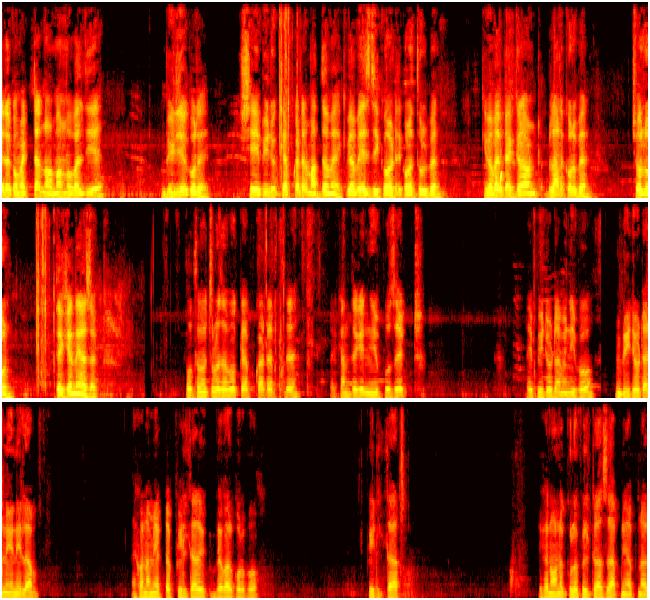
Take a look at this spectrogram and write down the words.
এরকম একটা নর্মাল মোবাইল দিয়ে ভিডিও করে, সেই ভিডিও ক্যাপকাটের মাধ্যমে কীভাবে এইচডি কোয়ালিটি করে তুলবেন, কীভাবে ব্যাকগ্রাউন্ড ব্লার করবেন, চলুন দেখে নেওয়া যাক। প্রথমে চলে যাব ক্যাপকাট অ্যাপসে এখান থেকে নিউ প্রজেক্ট এই ভিডিওটা আমি নিব। ভিডিওটা নিয়ে নিলাম। এখন আমি একটা ফিল্টার ব্যবহার করব। ফিল্টার এখানে অনেকগুলো ফিল্টার আছে, আপনি আপনার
